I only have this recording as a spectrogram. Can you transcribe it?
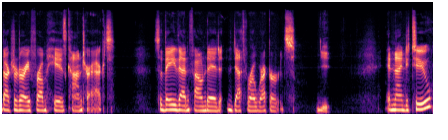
Dr. Dre from his contract. So they then founded Death Row Records. Yeah. In 92,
